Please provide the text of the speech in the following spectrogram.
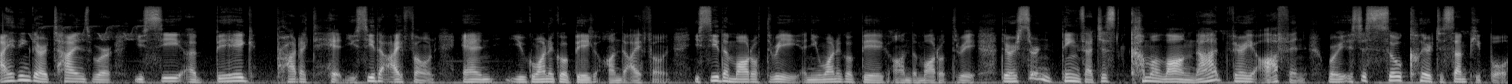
I think there are times where you see a big product hit. You see the iPhone and you want to go big on the iPhone. You see the Model 3 and you want to go big on the Model 3. There are certain things that just come along not very often where it's just so clear to some people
